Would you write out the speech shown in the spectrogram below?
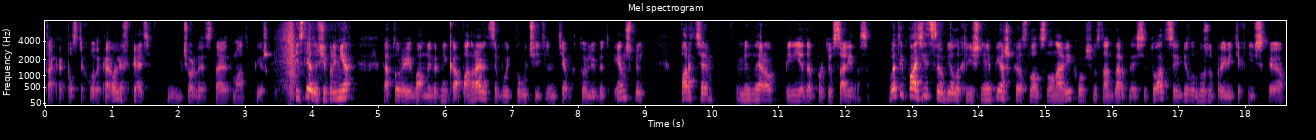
Так как после хода короля f5 черные ставят мат пешкой. И следующий пример, который вам наверняка понравится, будет поучительным тем, кто любит эншпиль. Партия Минеро Пиньеда против Салиноса. В этой позиции у белых лишняя пешка, слон, слоновик, в общем, стандартная ситуация, и белым нужно проявить техническую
